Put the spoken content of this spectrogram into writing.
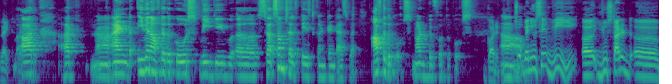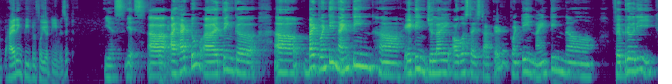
Right. Right. are are uh, and even after the course we give uh, some self-paced content as well after the course not before the course Got it. So uh, when you say we, uh, you started uh, hiring people for your team, is it? Yes, yes. Uh, I had to. I think uh, uh, by 2019, uh, 18 July, August, I started. 2019 uh, February,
